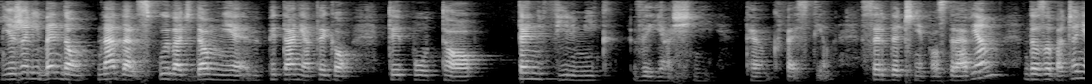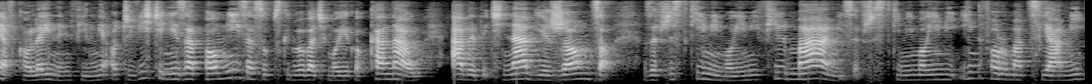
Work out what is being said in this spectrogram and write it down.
jeżeli będą nadal spływać do mnie pytania tego typu, to ten filmik wyjaśni tę kwestię. Serdecznie pozdrawiam. Do zobaczenia w kolejnym filmie. Oczywiście nie zapomnij zasubskrybować mojego kanału, aby być na bieżąco ze wszystkimi moimi filmami, ze wszystkimi moimi informacjami.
